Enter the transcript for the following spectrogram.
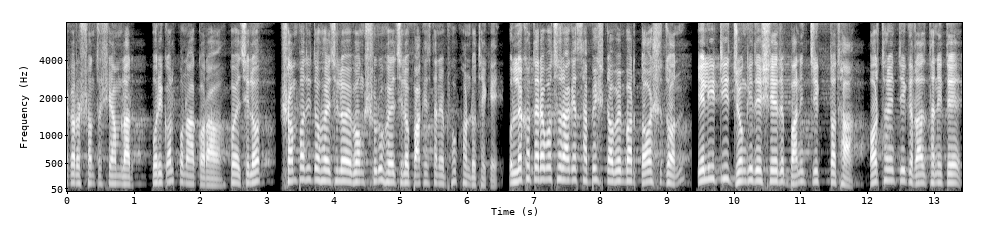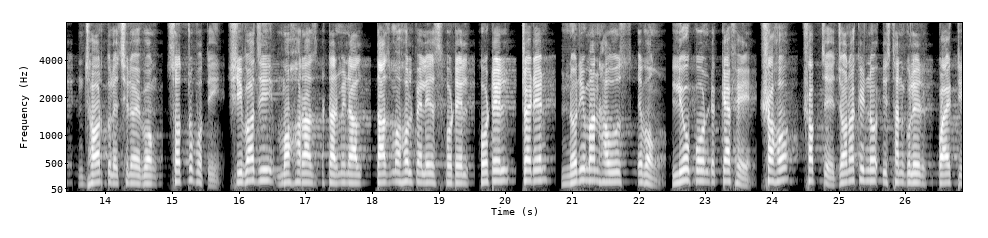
এগারো সন্ত্রাসী হামলার পরিকল্পনা করা হয়েছিল, সম্পাদিত হয়েছিল এবং শুরু হয়েছিল পাকিস্তানের ভূখণ্ড থেকে। উল্লেখ্য, তেরো বছর আগে ছাব্বিশ নভেম্বর দশ জন এলইটি জঙ্গি দেশের বাণিজ্যিক তথা অর্থনৈতিক রাজধানীতে ঝড় তুলেছিল এবং ছত্রপতি শিবাজি Maharaj terminal Taj Mahal Palace, hotel hotel Trident Nariman House এবং লিওপন্ড ক্যাফে সহ সবচেয়ে জনাকীর্ণ স্থানগুলির কয়েকটি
